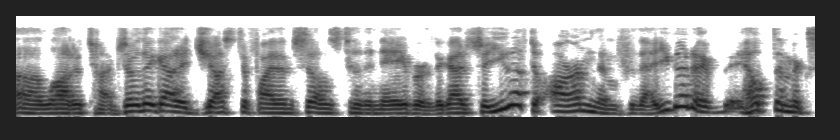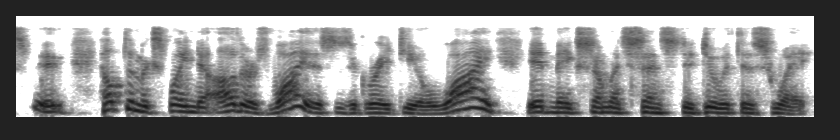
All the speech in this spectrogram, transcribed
a lot of times, or they got to justify themselves to the neighbor. They got so you have to arm them for that. You got to help them ex- help them explain to others why this is a great deal, why it makes so much sense to do it this way.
